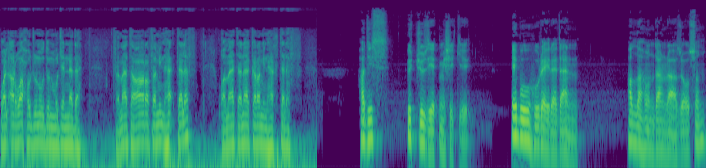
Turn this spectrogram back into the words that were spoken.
والأرواح جنود مجندة فما تعارف منها ائتلف وما تناكر منها اختلف Hadis 372 Ebu Hureyre'den Allah ondan razı olsun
